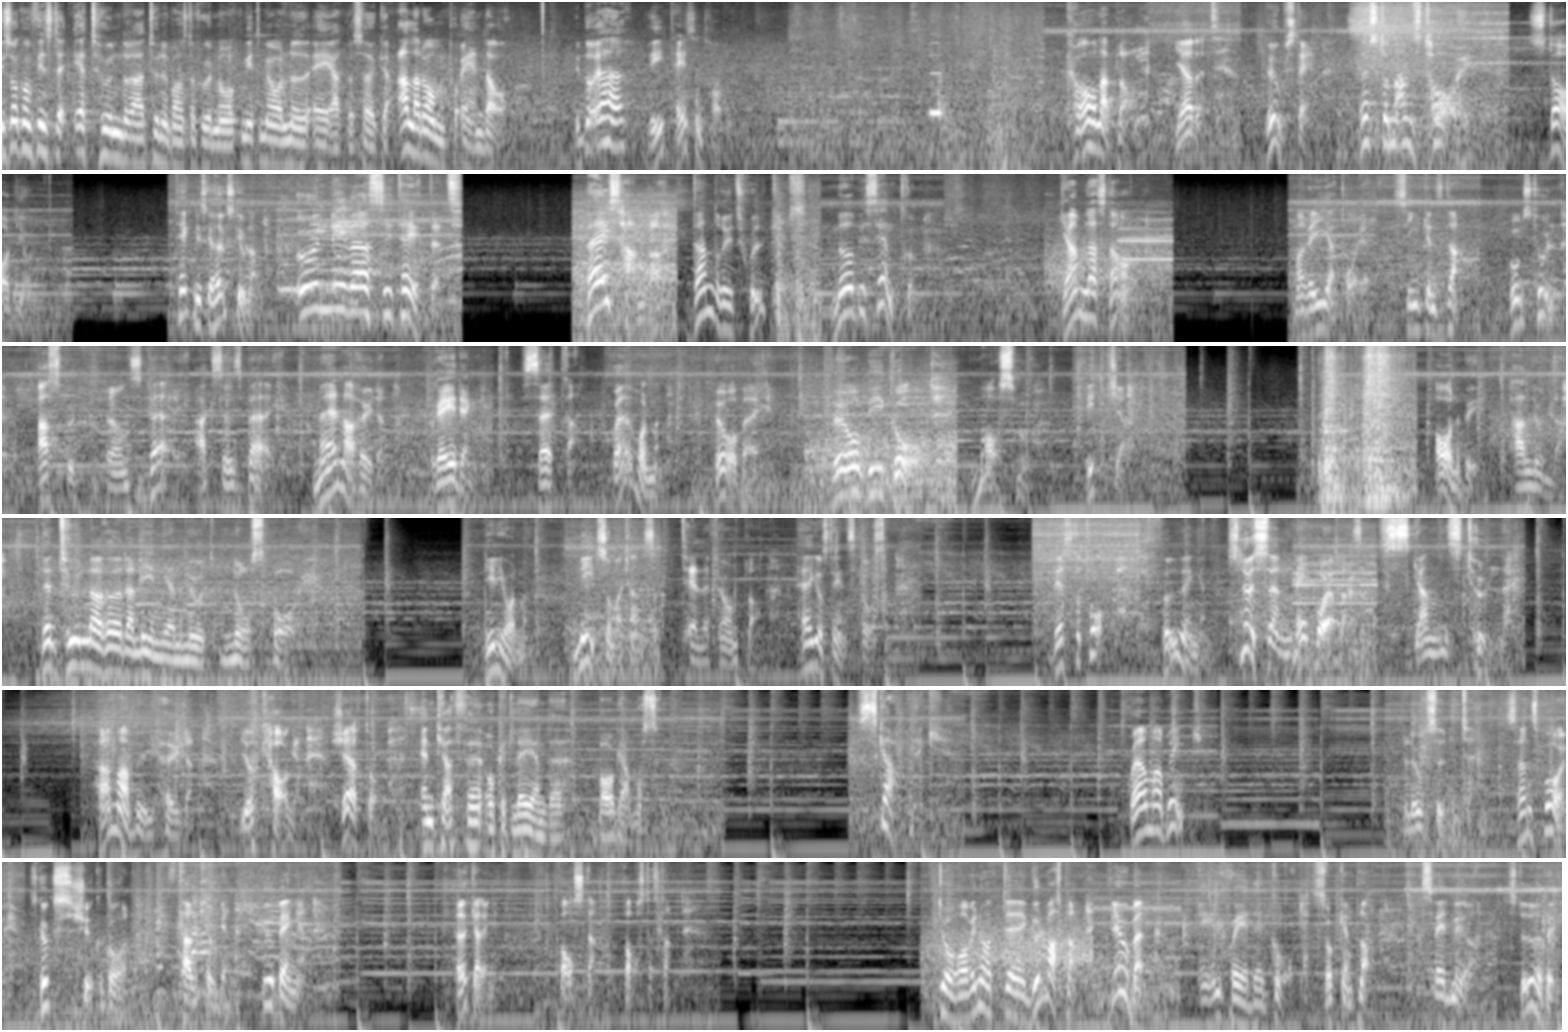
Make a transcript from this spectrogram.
I Stockholm finns det 100 tunnelbanestationer och mitt mål nu är att besöka alla dem på en dag. Vi börjar här vid T-centralen. Karlaplan, Gärdet, Ropsten, Östermalmstorg, Stadion, Tekniska högskolan, Universitetet, Bergshamra, Danderyds sjukhus, Mörby centrum, Gamla stan, Mariatorget, Zinkensdamm, Hornstull, Aspud Örnsberg, Axelsberg, Mälarhöjden, Bredäng, Sätra, Skärholmen, Vårberg, Vårby gård, Masmo, Fittja, Alby, Hallunda. Den tunna röda linjen mot Norsborg. Liljeholmen, Midsommarkransen, Telefonplan, Hägerstensåsen. Västertorp, Fruängen, Slussen, Medborgarplatsen, Skanstull. Hammarbyhöjden, Björkhagen, Kärrtorp. En kaffe och ett leende Bagarmossen. Skarpnäck. Skärmarbrink. Blåsut. Sandsborg. Skogskyrkogården. Tallkrogen. Gubbängen. Hökarängen. Farsta. Farsta strand. Då har vi nått eh, Gullmarsplan. Globen. Enskede gård. Sockenplan. Svedmyra. Stureby.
